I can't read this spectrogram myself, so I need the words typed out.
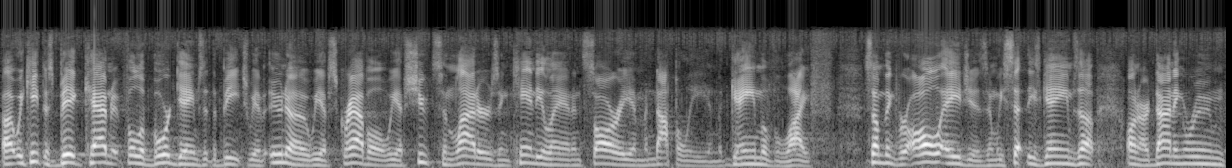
Uh, we keep this big cabinet full of board games at the beach. We have Uno, we have Scrabble, we have Chutes and Ladders, and Candyland, and Sorry, and Monopoly, and the game of life. Something for all ages. And we set these games up on our dining room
